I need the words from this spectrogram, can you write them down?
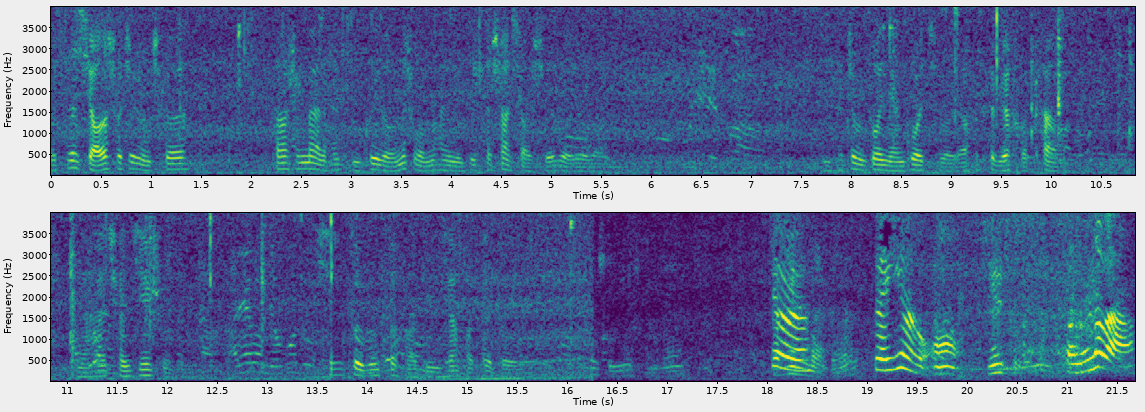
我记得小的时候这种车，当时卖的还挺贵的，那时候我们还也就才上小学左右吧。 你看这么多年过去了，然后特别好看了，你看还全金属的，其实做工特好，比以前好太多了。这是一个什么？就是印拢的对，印拢，金属的印拢。红的吧？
